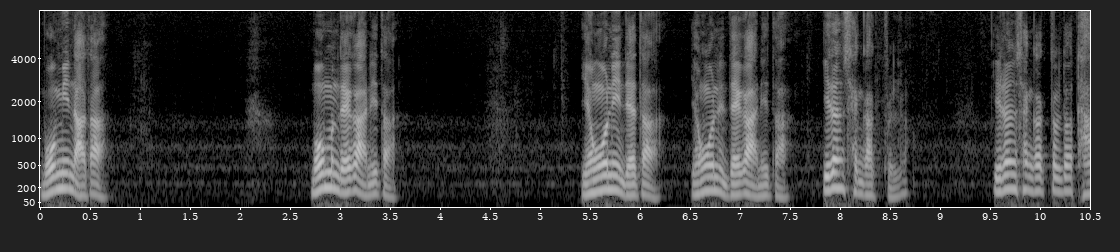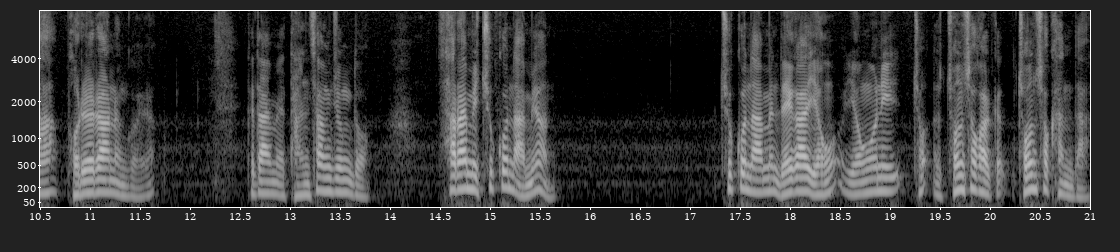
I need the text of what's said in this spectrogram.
몸이 나다. 몸은 내가 아니다. 영혼이 내다. 영혼이 내가 아니다. 이런 생각들요. 이런 생각들도 다 버려라는 거예요. 그 다음에 단상중도. 사람이 죽고 나면 죽고 나면 내가 영, 영원히 존속할, 존속한다.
